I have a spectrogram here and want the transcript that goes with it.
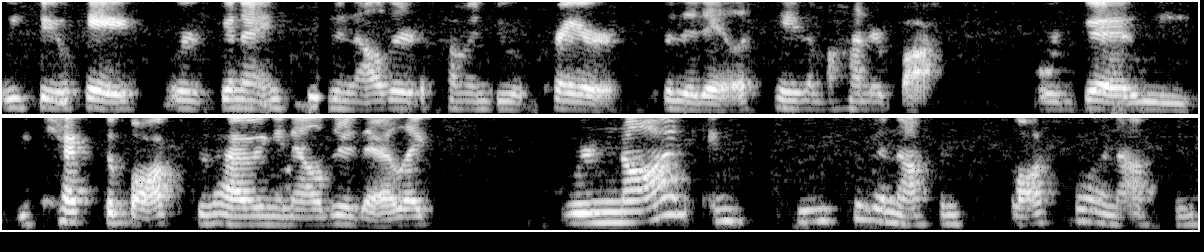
we say, okay, we're gonna include an elder to come and do a prayer for the day. Let's pay them a hundred bucks. We're good. We we check the box of having an elder there. Like we're not inclusive enough and thoughtful enough in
